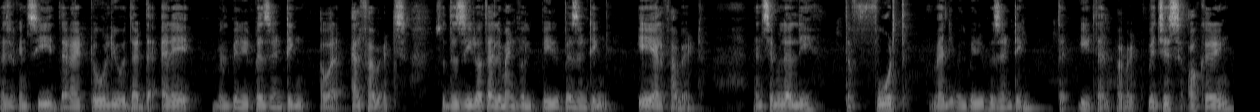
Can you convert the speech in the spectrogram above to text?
as you can see that I told you that the array will be representing our alphabets. So the zeroth element will be representing a alphabet. And similarly the fourth value will be representing the eighth alphabet which is occurring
